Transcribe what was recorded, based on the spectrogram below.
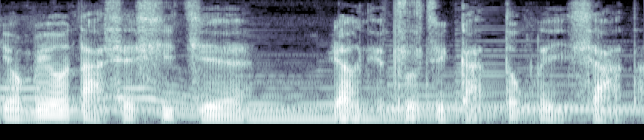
有没有哪些细节让你自己感动了一下呢？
